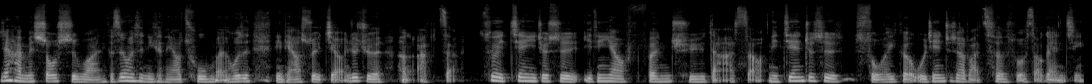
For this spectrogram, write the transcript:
人家还没收拾完，可是问题是你可能要出门，或是你等下睡觉，你就觉得很肮脏。所以建议就是一定要分区打扫。你今天就是锁一个，我今天就是要把厕所扫干净，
